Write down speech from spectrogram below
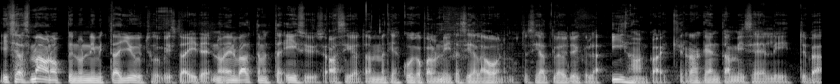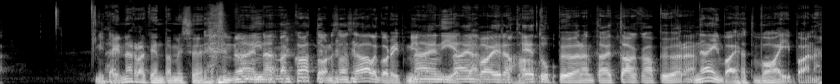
Itse asiassa mä oon oppinut nimittäin YouTubesta itse. No en välttämättä isyysasioita, en mä tiedä kuinka paljon niitä siellä on, mutta sieltä löytyy kyllä ihan kaikki rakentamiseen liittyvä. Mitä? lähinnä rakentamiseen. No Näin niin, nä- mä katon, se on se algoritmi, näin, tietää, näin vaihdat etupyörän tai takapyörän. Näin vaihdat vaivan.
